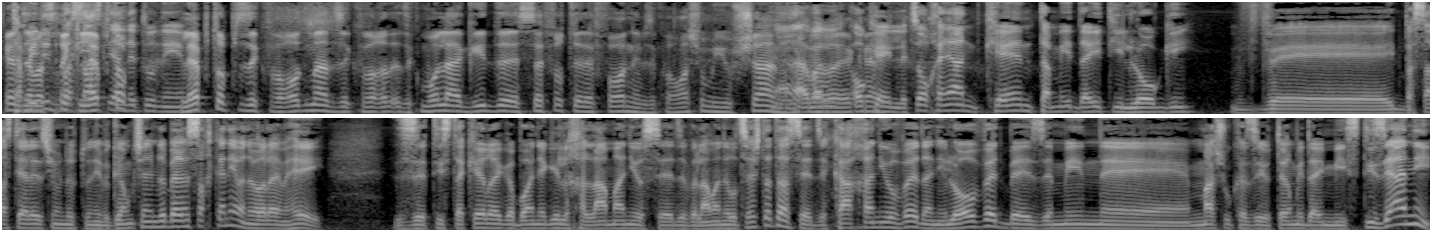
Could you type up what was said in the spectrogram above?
כן, תמיד התבססתי על נתונים. לפטופ זה כבר עוד מעט, זה כבר, זה כמו להגיד אה, ספר טלפונים, זה כבר משהו מיושן. אבל כן. אוקיי, לצורך העניין, כן, תמיד הייתי לוגי. והתבססתי על איזשהם נתונים, וגם כשאני מדבר עם שחקנים אני אומר להם, היי, זה תסתכל רגע, בוא אני אגיד לך למה אני עושה את זה ולמה אני רוצה שאתה תעשה את זה, ככה אני עובד, אני לא עובד באיזה מין אה, משהו כזה יותר מדי מיסטי, זה אני,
